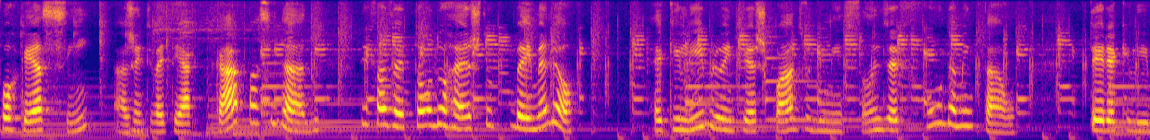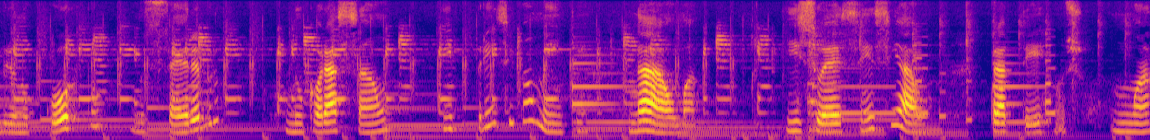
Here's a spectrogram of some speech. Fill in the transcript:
porque assim a gente vai ter a capacidade de fazer todo o resto bem melhor. Equilíbrio entre as quatro dimensões é fundamental. Ter equilíbrio no corpo, no cérebro, no coração e principalmente na alma. Isso é essencial para termos uma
